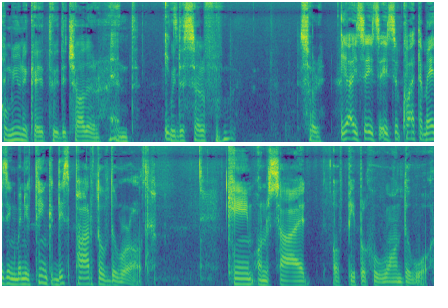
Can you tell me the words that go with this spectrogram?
communicate with each other and with the self. Sorry. Yeah, it's, it's, it's quite amazing when you think this part of the world came on the side of people who won the war,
